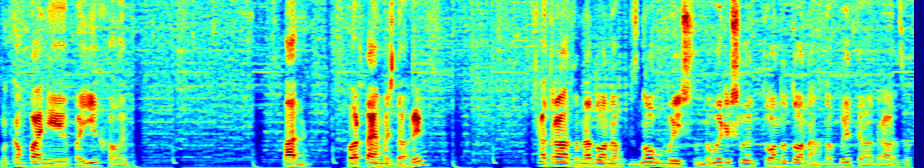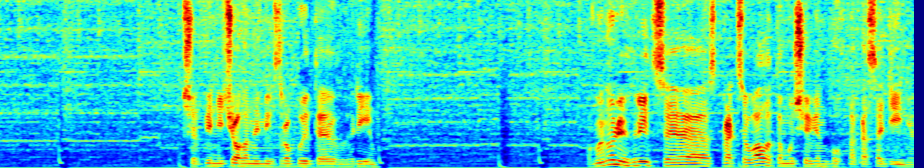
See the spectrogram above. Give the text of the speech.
ну, компанією поїхали. Ладно, повертаємось до гри. Одразу на Дона знову вийшли. Ну вирішили Дона гнобити одразу. Щоб він нічого не міг зробити в грі. В минулій грі це спрацювало, тому що він був на Касадіні.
